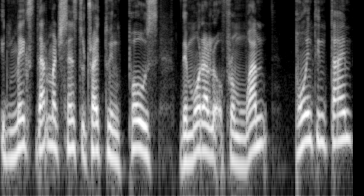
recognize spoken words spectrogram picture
it makes that much sense to try to impose the moral from one point in time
